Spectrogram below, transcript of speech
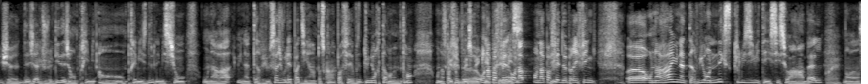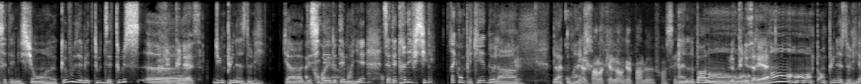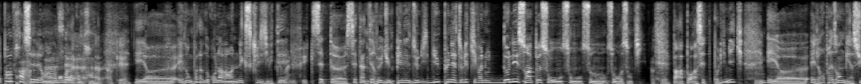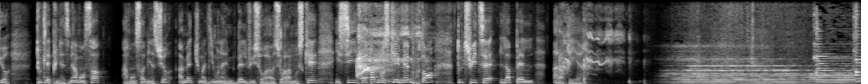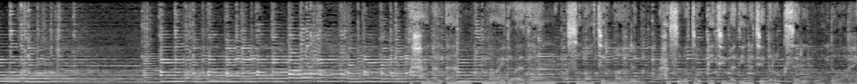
je, déjà, je le dis déjà en, primi- en, en prémisse de l'émission, on aura une interview. Ça, je voulais pas dire, hein, parce qu'on n'a pas fait. Vous êtes une heure en retard en même temps. On n'a pas fait de, on n'a pas fait, on n'a on n'a pas fait de briefing. Euh, on aura une interview en exclusivité ici sur Arabelle Ouais. dans cette émission euh, que vous aimez toutes et tous. euh, D'une punaise. D'une punaise de lit qui a décidé de témoigner. C'était très difficile, très compliqué de la, de la Et convaincre. elle parle en quelle langue? Elle parle français? Elle parle en. Le punaise Non, en, punaise de lit. Elle parle français, Ah, on, ah, on va la comprendre. ah. Et, euh, et donc voilà, donc on aura en exclusivité cette, euh, cette interview d'une punaise, de- d'une punaise de lit qui va nous donner son, un peu son, son, son, son ressenti par rapport à cette polémique. Mhm. Et euh, elle représente bien sûr toutes les punaises. Mais avant ça, avant ça, bien sûr, Ahmed, tu m'as dit on a une belle vue sur, euh, sur la mosquée. Ici, il n'y a pas de mosquée, mais pourtant, tout de suite, c'est l'appel à la prière. حان الآن موعد أذان صلاة المغرب حسب توقيت مدينة بروكسل والدواحي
